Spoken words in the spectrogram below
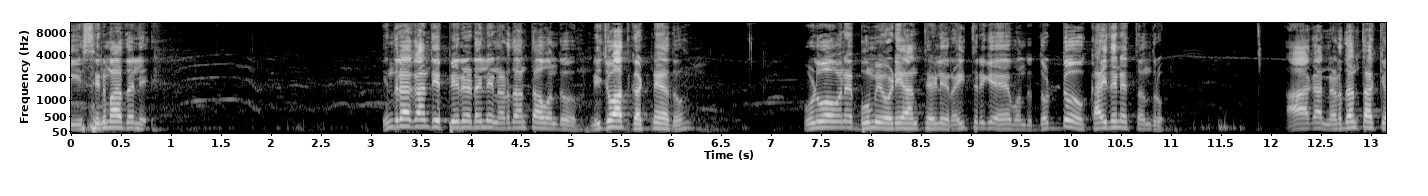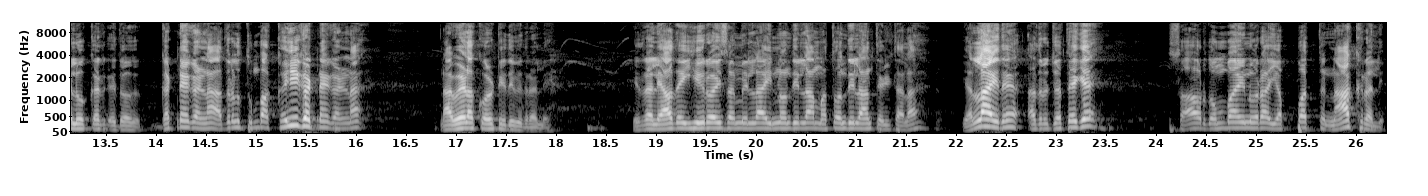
ಈ ಸಿನಿಮಾದಲ್ಲಿ ಇಂದಿರಾ ಗಾಂಧಿ ಪೀರಿಯಡಲ್ಲಿ ನಡೆದಂಥ ಒಂದು ನಿಜವಾದ ಘಟನೆ ಅದು. ಉಳುವವನೇ ಭೂಮಿ ಒಡೆಯ ಅಂತೇಳಿ ರೈತರಿಗೆ ಒಂದು ದೊಡ್ಡ ಕಾಯ್ದೆನೇ ತಂದರು. ಆಗ ನಡೆದಂಥ ಕೆಲವು ಕ, ಇದು ಘಟನೆಗಳನ್ನ ಅದರಲ್ಲೂ ತುಂಬ ಕಹಿ ಘಟನೆಗಳನ್ನ ನಾವು ಹೇಳಕ್ಕೆ ಹೊರಟಿದ್ದೀವಿ ಇದರಲ್ಲಿ. ಇದರಲ್ಲಿ ಯಾವುದೇ ಹೀರೋಯಿಸಮ್ ಇಲ್ಲ, ಇನ್ನೊಂದಿಲ್ಲ, ಮತ್ತೊಂದಿಲ್ಲ ಅಂತ ಹೇಳ್ತಲ್ಲ. ಎಲ್ಲ ಇದೆ. ಅದ್ರ ಜೊತೆಗೆ ಸಾವಿರದ ಒಂಬೈನೂರ ಎಪ್ಪತ್ನಾಲ್ಕರಲ್ಲಿ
